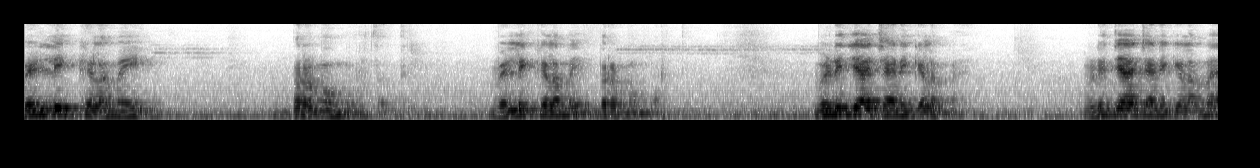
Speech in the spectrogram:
வெள்ளிக்கிழமை பிரம்ம முகூர்த்தத்தில். வெள்ளிக்கிழமை பிரம்ம முகூர்த்தம் விடிஞ்சா சனிக்கிழமை. விடிஞ்சா சனிக்கிழமை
